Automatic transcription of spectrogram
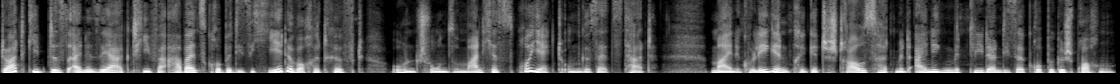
Dort gibt es eine sehr aktive Arbeitsgruppe, die sich jede Woche trifft und schon so manches Projekt umgesetzt hat. Meine Kollegin Brigitte Strauß hat mit einigen Mitgliedern dieser Gruppe gesprochen,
